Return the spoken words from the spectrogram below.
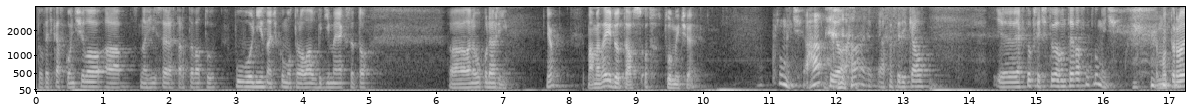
To teďka skončilo a snaží se restartovat tu původní značku Motorola, uvidíme, jak se to eh, Lenovo podaří. Jo. Máme tady dotaz od tlumiče. Tlumič. Aha, jo, aha. Já jsem si říkal, jak to přečtu a on to je vlastně tlumič. Motorola,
